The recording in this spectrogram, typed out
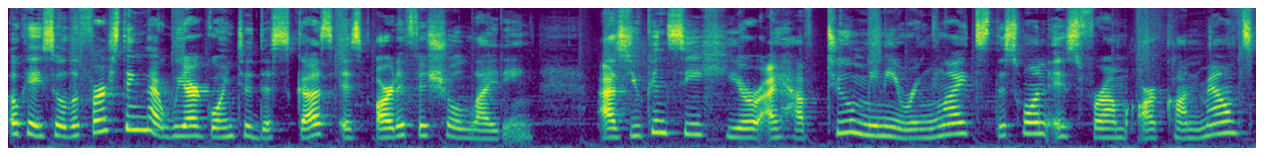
Okay, so the first thing that we are going to discuss is artificial lighting. As you can see here, I have two mini ring lights. This one is from Arkon Mounts,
